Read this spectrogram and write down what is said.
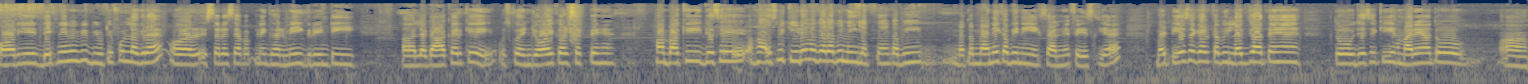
और ये देखने में भी ब्यूटीफुल लग रहा है और इस तरह से आप अपने घर में ही ग्रीन टी लगा करके उसको एंजॉय कर सकते हैं। हाँ बाकी जैसे हाँ इसमें कीड़े वगैरह भी नहीं लगते हैं कभी। मतलब मैंने कभी नहीं एक साल में फेस किया है। बट ये अगर कभी लग जाते हैं तो जैसे कि हमारे यहाँ तो आ,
